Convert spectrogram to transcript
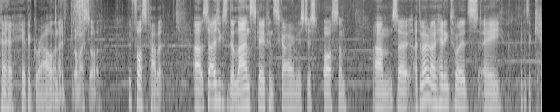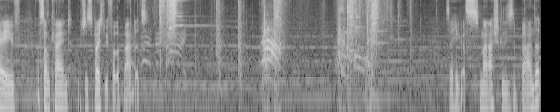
Hear the growl, and I draw my sword bit force of habit. Uh, so as you can see, the landscape in Skyrim is just awesome. Um, so at the moment, I'm heading towards a, I think it's a cave of some kind, which is supposed to be full of bandits. So he got smashed because he's a bandit.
